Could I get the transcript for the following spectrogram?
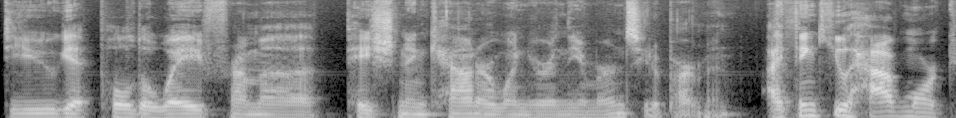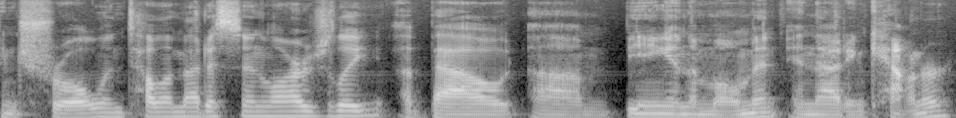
do you get pulled away from a patient encounter when you're in the emergency department? I think you have more control in telemedicine largely about um, being in the moment in that encounter.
